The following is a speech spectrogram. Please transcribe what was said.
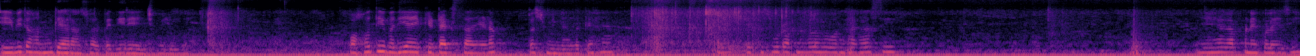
ਇਹ ਵੀ ਤੁਹਾਨੂੰ 1100 ਰੁਪਏ ਦੀ ਰੇਂਜ ਮਿਲੂਗਾ। ਬਹੁਤ ਹੀ ਵਧੀਆ ਇੱਕ ਟੈਕਸ ਦਾ ਜਿਹੜਾ, ਪਸ਼ਮੀਨਾ ਲੱਗਿਆ ਹੈ ਇੱਕ ਸੂਟ ਆਪਣੇ ਕੋਲ ਹੋਰ ਹੈਗਾ ਸੀ। ਇਹ ਹੈਗਾ ਆਪਣੇ ਕੋਲੇ ਜੀ,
